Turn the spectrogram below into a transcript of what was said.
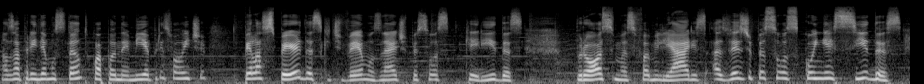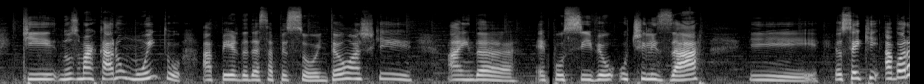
Nós aprendemos tanto com a pandemia, principalmente pelas perdas que tivemos, né? De pessoas queridas, próximas, familiares, às vezes de pessoas conhecidas que nos marcaram muito a perda dessa pessoa. Então, acho que ainda é possível utilizar. E eu sei que agora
